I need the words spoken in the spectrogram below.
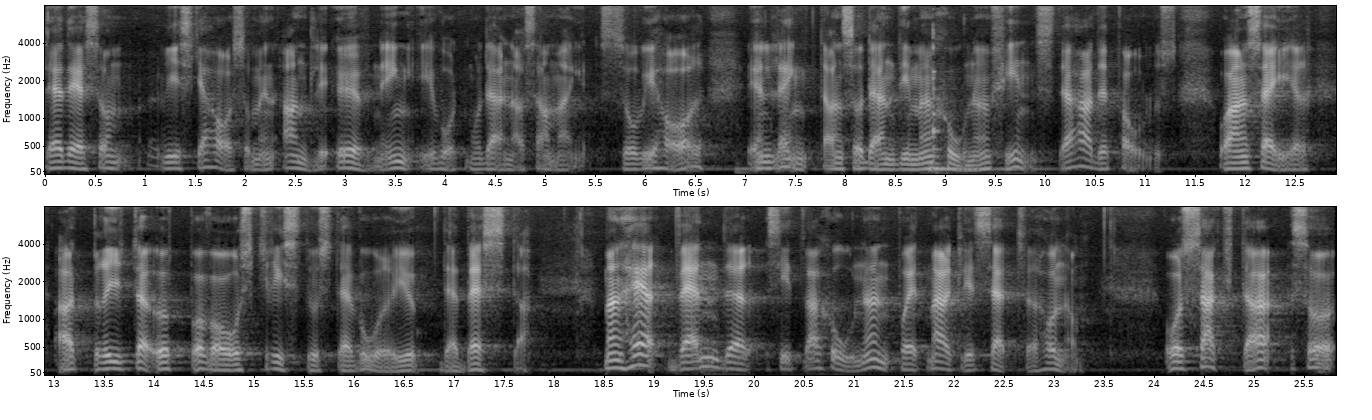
Det är det som vi ska ha som en andlig övning i vårt moderna samhälle. Så vi har en längtan så den dimensionen finns. Det hade Paulus. Och han säger att bryta upp och vara hos Kristus, det vore ju det bästa. Men här vänder situationen på ett märkligt sätt för honom. Och sakta så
